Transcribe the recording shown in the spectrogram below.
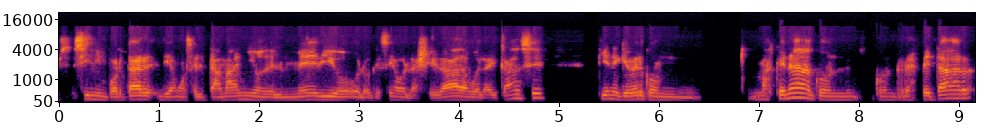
sin importar, digamos, el tamaño del medio o lo que sea, o la llegada o el alcance, tiene que ver con, más que nada, con, respetar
